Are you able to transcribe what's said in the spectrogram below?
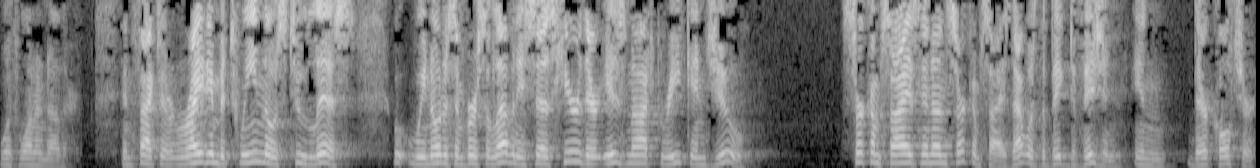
with one another. In fact, right in between those two lists, we notice in verse 11, he says, Here there is not Greek and Jew, circumcised and uncircumcised. That was the big division in their culture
